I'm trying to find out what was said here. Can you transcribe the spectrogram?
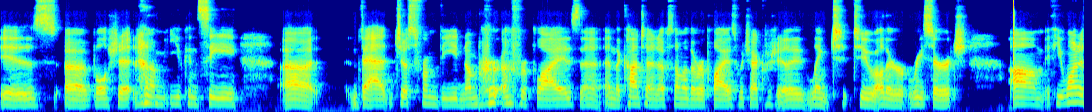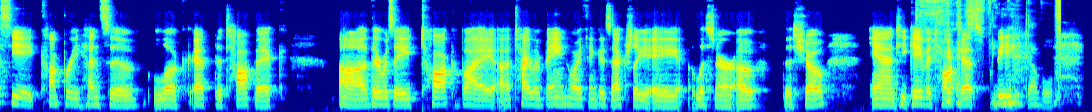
is uh, bullshit. Um, you can see uh, that just from the number of replies and, and the content of some of the replies, which actually linked to other research. Um, if you want to see a comprehensive look at the topic, uh, there was a talk by uh, Tyler Bain, who I think is actually a listener of this show, and he gave a talk at the devil.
